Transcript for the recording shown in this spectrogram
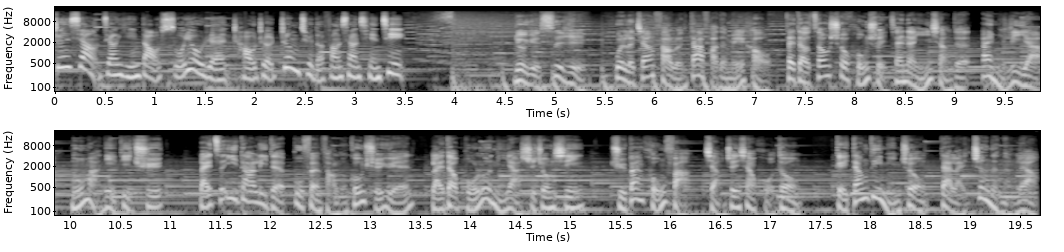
真相将引导所有人朝着正确的方向前进。六月四日，为了将法轮大法的美好带到遭受洪水灾难影响的艾米利亚罗马涅地区，来自意大利的部分法轮功学员来到博洛尼亚市中心举办弘法讲真相活动。给当地民众带来正的能量。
